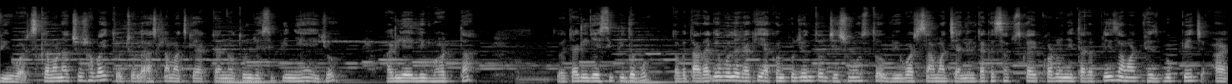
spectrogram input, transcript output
ভিউয়ার্স কেমন আছো সবাই? তো চলে আসলাম আজকে একটা নতুন রেসিপি নিয়ে, এই যে হারিয়ালি ভর্তা। তো এটারই রেসিপি দেবো। তবে তার আগে বলে রাখি, এখন পর্যন্ত যে সমস্ত ভিউয়ার্স আমার চ্যানেলটাকে সাবস্ক্রাইব করোনি, তারা প্লিজ আমার ফেসবুক পেজ আর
